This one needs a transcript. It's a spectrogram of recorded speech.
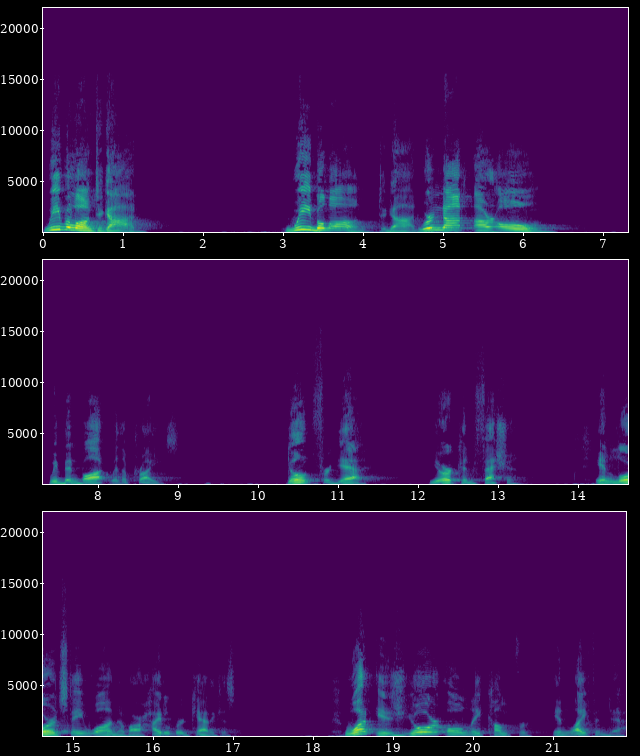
we belong to God. We belong to God. We're not our own. We've been bought with a price. Don't forget your confession in Lord's Day 1 of our Heidelberg Catechism. What is your only comfort in life and death?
